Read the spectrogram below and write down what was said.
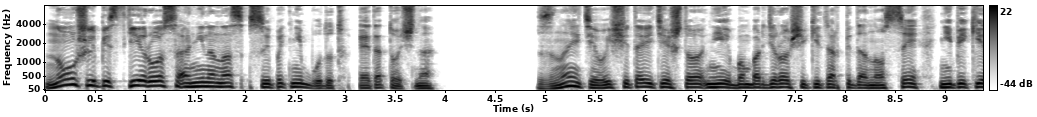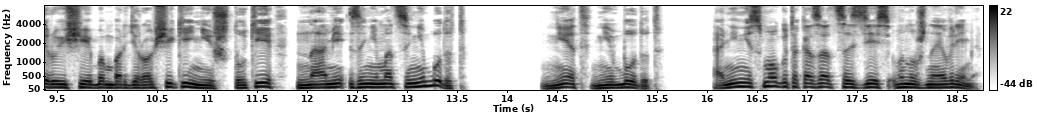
«Ну уж лепестки роз они на нас сыпать не будут, это точно. «Знаете, вы считаете, что ни бомбардировщики-торпедоносцы, ни пикирующие бомбардировщики, ни штуки нами заниматься не будут?» «Нет, не будут. Они не смогут оказаться здесь в нужное время.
